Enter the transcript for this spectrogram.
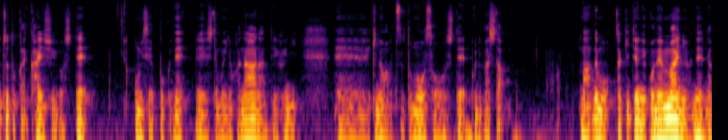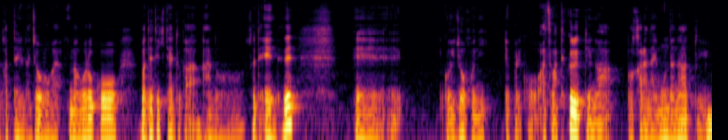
ちょっと改修をしてお店っぽくね、えー、してもいいのかななんていうふうに、えー、昨日はずっと妄想をしておりました。まあでもさっき言ったように5年前にはねなかったような情報が今頃こう、まあ、出てきたりとかあのそれで縁でね、えー、こういう情報にやっぱりこう集まってくるっていうのはわからないもんだなという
